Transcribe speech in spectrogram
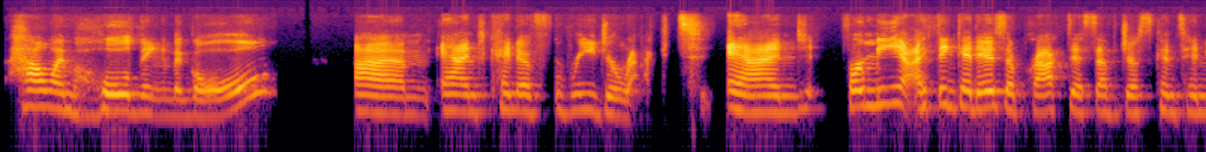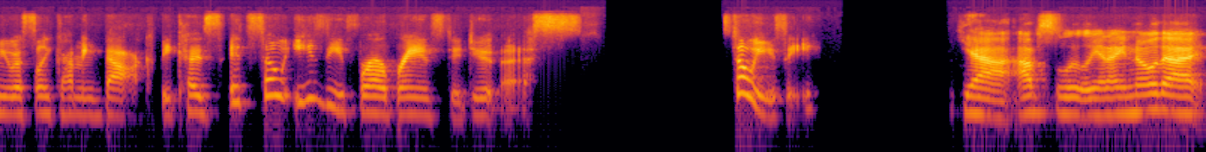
how i'm holding the goal um, and kind of redirect. And for me, I think it is a practice of just continuously coming back because it's so easy for our brains to do this. So easy. Yeah, absolutely. And I know that,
